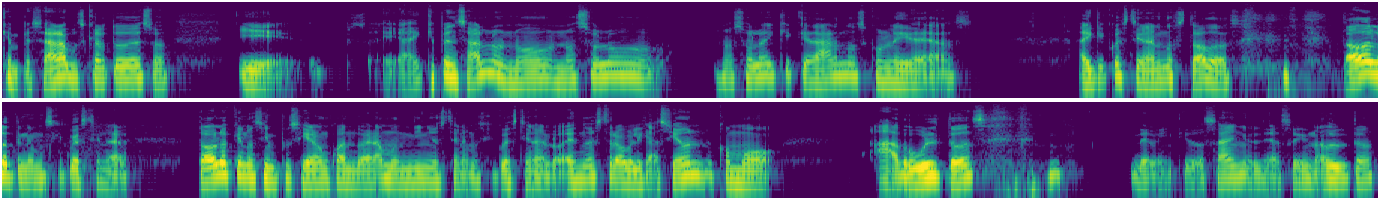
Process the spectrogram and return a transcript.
que empezar a buscar todo eso y pues, hay, que pensarlo, no, no, solo, no solo hay que quedarnos con las ideas, hay que cuestionarnos todos. todo lo tenemos que cuestionar. Todo lo que nos impusieron cuando éramos niños tenemos que cuestionarlo. Es nuestra obligación como adultos de 22 años, ya soy un adulto,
